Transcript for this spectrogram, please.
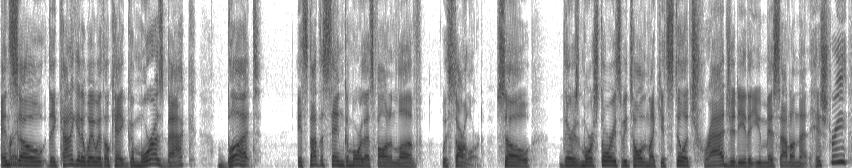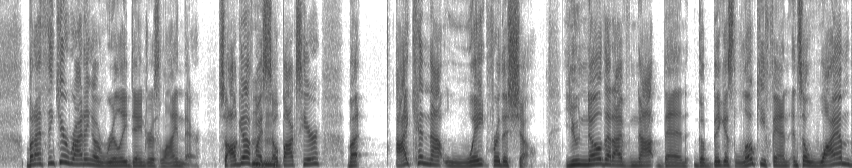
And Right. so they kind of get away with okay, Gamora's back, but it's not the same Gamora that's fallen in love with Star Lord. So there's more stories to be told, and like it's still a tragedy that you miss out on that history. But I think you're riding a really dangerous line there. So I'll get off my mm-hmm. soapbox here, but I cannot wait for this show. You know that I've not been the biggest Loki fan, and so why I'm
